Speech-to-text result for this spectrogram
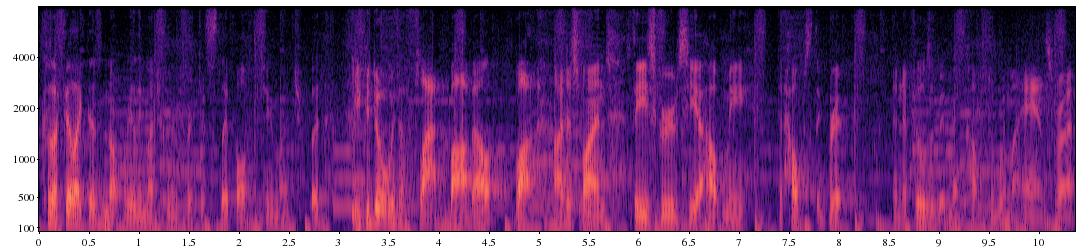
Because I feel like there's not really much room for it to slip off too much, but you could do it with a flat barbell, but I just find these grooves here help me, it helps the grip and it feels a bit more comfortable in my hands, right?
